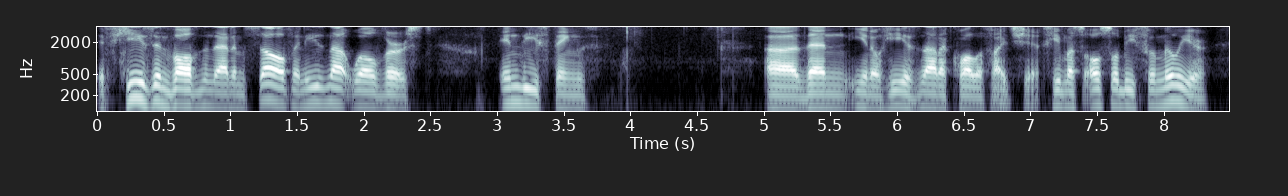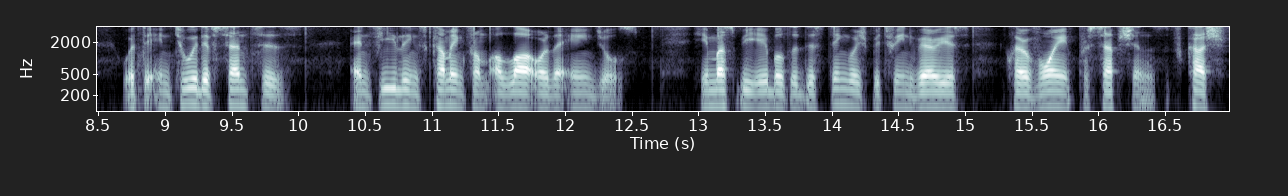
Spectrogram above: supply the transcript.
if he's involved in that himself and he's not well versed in these things, uh, then you know he is not a qualified sheikh. He must also be familiar with the intuitive senses and feelings coming from Allah or the angels. He must be able to distinguish between various clairvoyant perceptions of kashf,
